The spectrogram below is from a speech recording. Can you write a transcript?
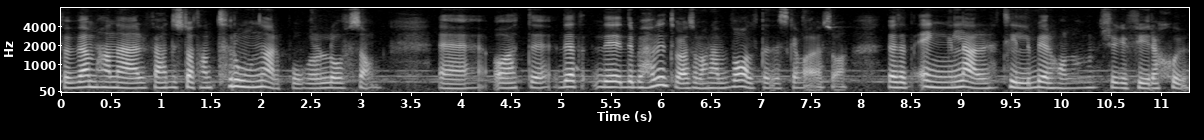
för vem han är. För att det står att han tronar på vår lovsång. Eh, och att eh, det, det, det, behöver inte vara som att han har valt att det ska vara så. Det är att änglar tillber honom 24-7.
